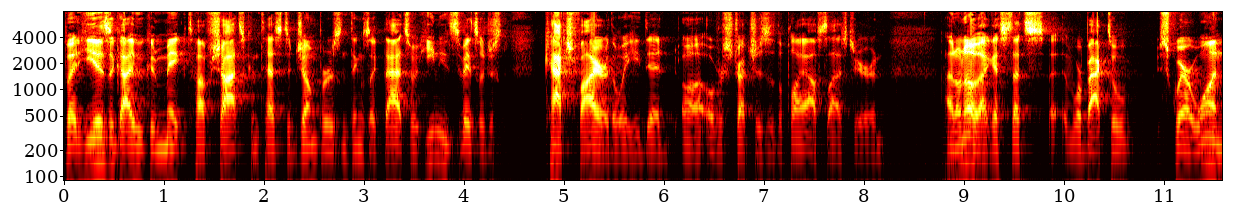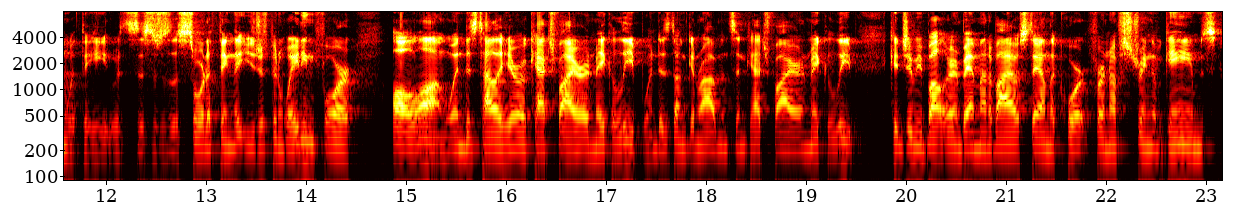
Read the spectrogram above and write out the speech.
but he is a guy who can make tough shots, contested jumpers, and things like that. So he needs to basically just catch fire the way he did uh, over stretches of the playoffs last year. And I don't know. I guess that's uh, we're back to square one with the Heat. This is the sort of thing that you've just been waiting for all along. When does Tyler Herro catch fire and make a leap? When does Duncan Robinson catch fire and make a leap? Can Jimmy Butler and Bam Adebayo stay on the court for enough string of games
